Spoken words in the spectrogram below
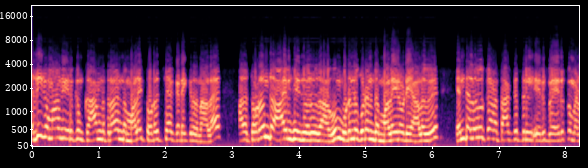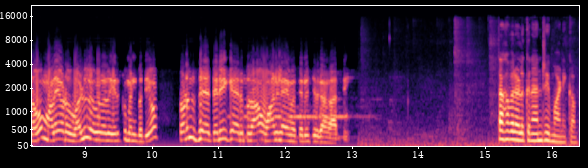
அதிகமாக இருக்கும் காரணத்தினால இந்த மழை தொடர்ச்சியா கிடைக்கிறதுனால அதை தொடர்ந்து ஆய்வு செய்து வருவதாகவும் உடனுக்குடன் இந்த மழையினுடைய அளவு எந்த அளவுக்கான தாக்கத்தில் இருக்கும் எனவும் மழையோட வலு எவ்வளவு இருக்கும் என்பதையும் தொடர்ந்து தெரிவிக்க இருப்பதாகவும் வானிலை ஆய்வு தெரிவிச்சிருக்காங்க ஆர்த்தி. தகவல்களுக்கு நன்றி மாணிக்கம்.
